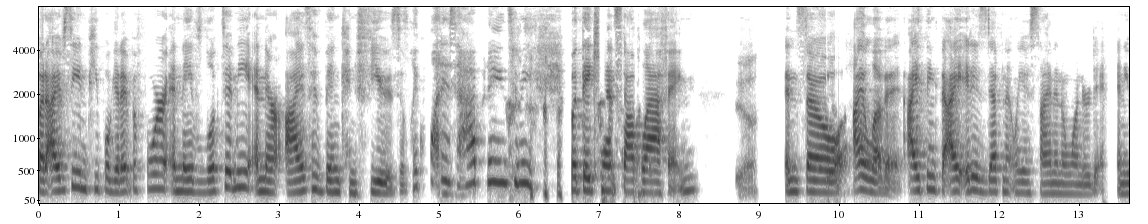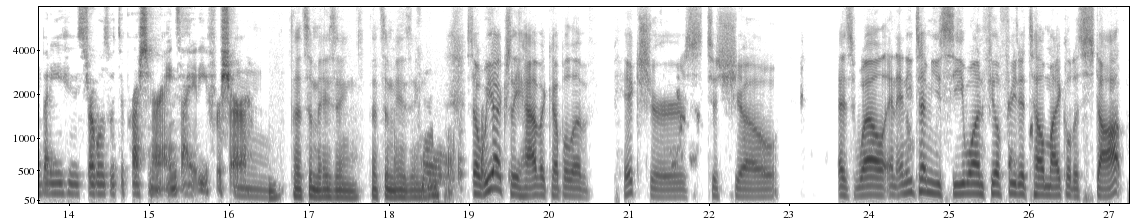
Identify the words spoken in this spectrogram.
but I've seen people get it before and they've looked at me and their eyes have been confused. It's like, what is happening to me? but they can't stop laughing. Yeah. And so I love it. I think that I, it is definitely a sign and a wonder to anybody who struggles with depression or anxiety for sure. Mm, that's amazing. That's amazing. So we actually have a couple of pictures to show as well. And anytime you see one, feel free to tell Michael to stop.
